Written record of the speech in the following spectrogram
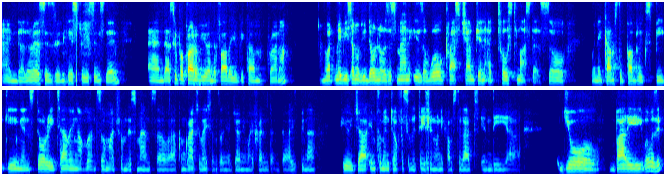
and uh, the rest has been history since then. and uh, super proud of you and the father you've become, Prana. And what maybe some of you don't know is this man is a world-class champion at Toastmasters. So when it comes to public speaking and storytelling, I've learned so much from this man. So uh, congratulations on your journey, my friend. And uh, he's been a huge uh, implementer of facilitation when it comes to that in the uh, dual Bali, what was it?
